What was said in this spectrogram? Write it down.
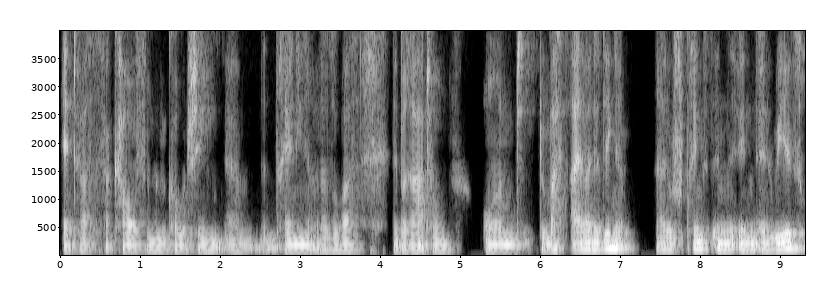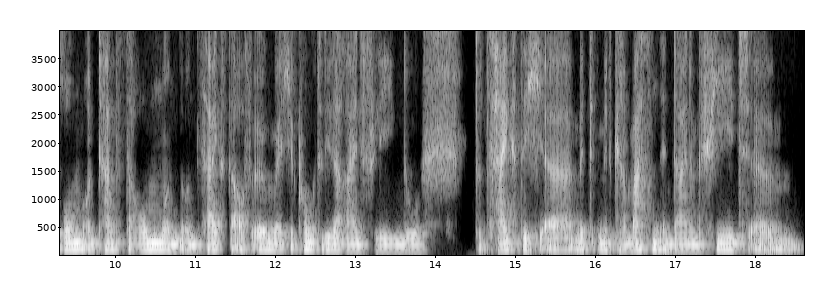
etwas verkaufen, ein Coaching, ähm, ein Training oder sowas, eine Beratung und du machst alberne Dinge. Ja, du springst in, in, in Reels rum und tanzt da rum und, und zeigst da auf irgendwelche Punkte, die da reinfliegen. Du, du zeigst dich äh, mit, mit Grimassen in deinem Feed, ähm,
